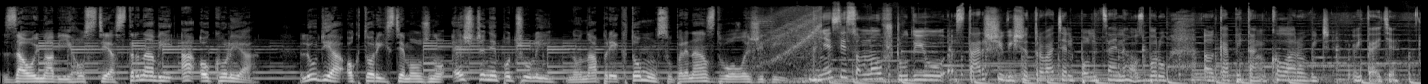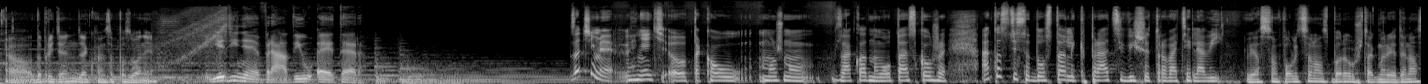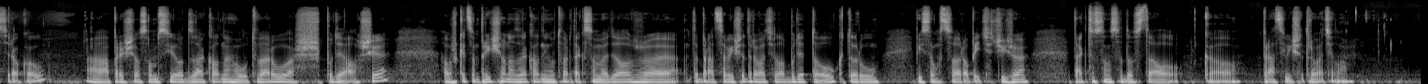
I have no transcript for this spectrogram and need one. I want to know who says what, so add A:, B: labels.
A: Zaujímaví hostia z Trnavy a okolia. Ľudia, o ktorých ste možno ešte nepočuli, no napriek tomu sú pre nás dôležití.
B: Dnes je so mnou v štúdiu starší vyšetrovateľ policajného zboru, eh, kapitán Kolarovič. Vítajte.
C: Dobrý deň, ďakujem za pozvanie.
A: Jedine v rádiu Éter.
B: Začneme hneď o, takou možno základnou otázkou, že ako ste sa dostali k práci vyšetrovateľa vy?
C: Ja som v policajnom zbore už takmer 11 rokov a prešiel som si od základného útvaru až po ďalšie. A už keď som prišiel na základný útvar, tak som vedel, že tá práca vyšetrovateľa bude tou, ktorú by som chcel robiť. Čiže takto som sa dostal k práci vyšetrovateľa.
